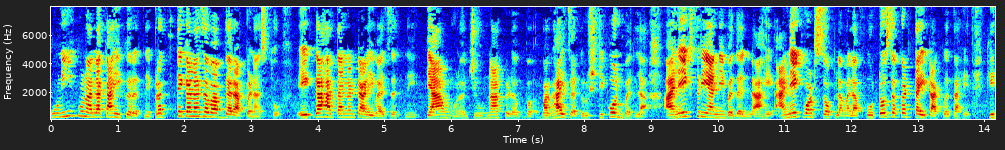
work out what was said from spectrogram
कुणी कुणाला काही करत नाही. प्रत्येकाला जबाबदार आपण असतो. एका हातानं टाळी वाजत नाही. त्यामुळं जीवनाकडं ब बघायचा दृष्टिकोन बदला. अनेक स्त्रियांनी बदलला आहे. अनेक व्हॉट्सअपला मला फोटो सकट ताई टाकत आहेत की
